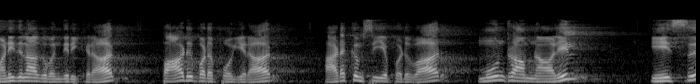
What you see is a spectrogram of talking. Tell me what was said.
மனிதனாக வந்திருக்கிறார் பாடுபட போகிறார் அடக்கம் செய்யப்படுவார். மூன்றாம் நாளில் இயேசு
